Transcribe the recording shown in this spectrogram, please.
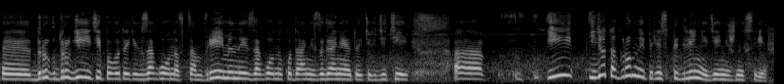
э, друг, другие типы вот этих загонов, там временные загоны, куда они загоняют этих детей. Э, и идет огромное перераспределение денежных средств.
